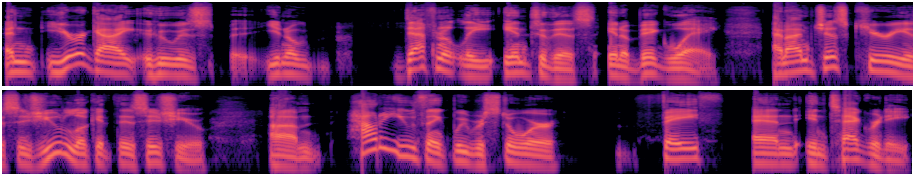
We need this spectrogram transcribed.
And you're a guy who is, uh, you know, definitely into this in a big way. And I'm just curious as you look at this issue, um, how do you think we restore faith and integrity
